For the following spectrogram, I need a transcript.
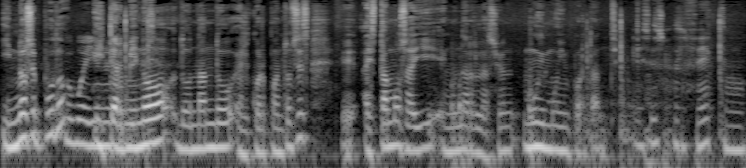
y no se pudo y terminó donando el cuerpo. Entonces, eh, estamos ahí en una relación muy, muy importante. Eso es perfecto.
